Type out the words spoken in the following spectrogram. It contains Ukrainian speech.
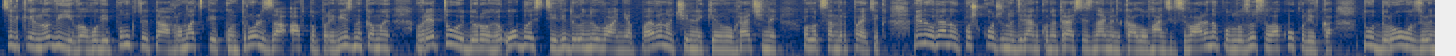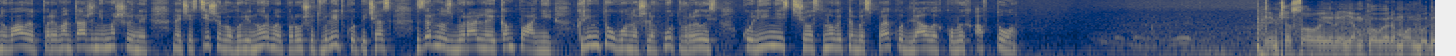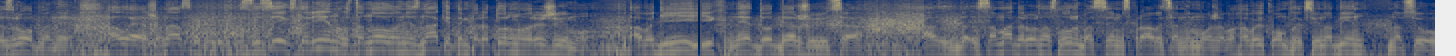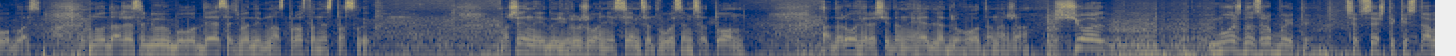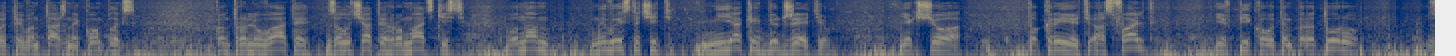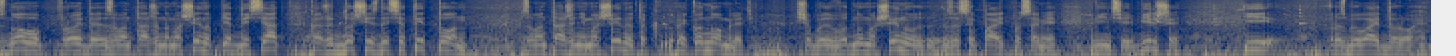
Тільки нові вагові пункти та громадський контроль за автоперевізниками врятують дороги області від руйнування, певен очільник Кіровоградщини Олександр Петік. Він оглянув пошкоджену ділянку на трасі Знам'янка Луганськ-Зварено поблизу села Куколівка. Тут дорогу зруйнували перевантажені машини. Найчастіше вагові норми порушують влітку під час зернозбиральної кампанії. Крім того, на шляху творились колійність, що становить небезпеку для легкових авто. Тимчасовий ямковий ремонт буде зроблений, але ж у нас з усіх сторін установлені знаки температурного режиму, а водії їх не додержуються. А сама дорожня служба з цим справитися не може. Ваговий комплекс він один на всю область. Ну, навіть якщо б їх було 10, вони б нас просто не спасли б. Машини йдуть гружені 70-80 тонн, а дороги розчитані геть для другого тонажа. Що можна зробити? Це все ж таки ставити вантажний комплекс, контролювати, залучати громадськість, бо нам не вистачить ніяких бюджетів, якщо покриють асфальт і в пікову температуру. Знову пройде завантажена машина 50, кажуть, до 60 тонн завантажені машини, так економлять, щоб в одну машину засипають по самі вінці і більше і розбивають дороги.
